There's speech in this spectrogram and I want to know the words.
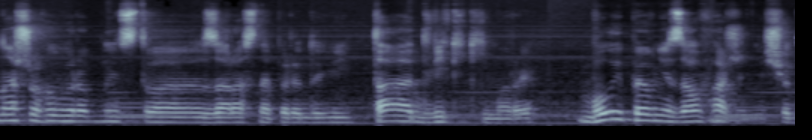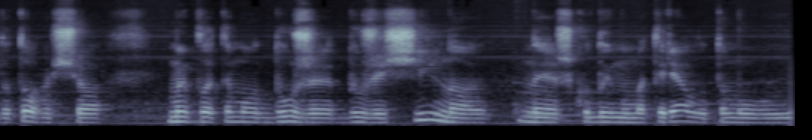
нашого виробництва зараз на передовій, та дві кікімори. Були певні зауваження щодо того, що ми плетемо дуже дуже щільно, не шкодуємо матеріалу, тому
